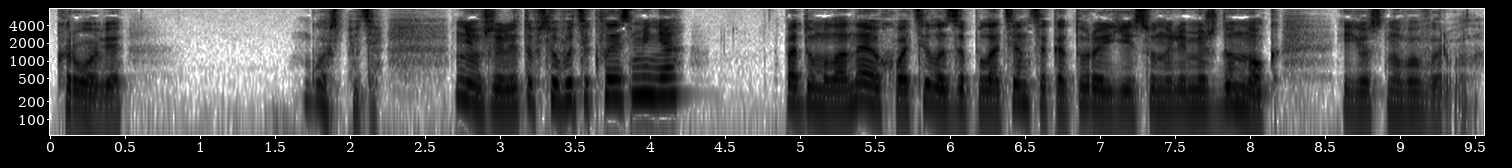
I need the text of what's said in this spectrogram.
крови. «Господи, неужели это все вытекло из меня?» Подумала она и ухватилась за полотенце, которое ей сунули между ног. Ее снова вырвало.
